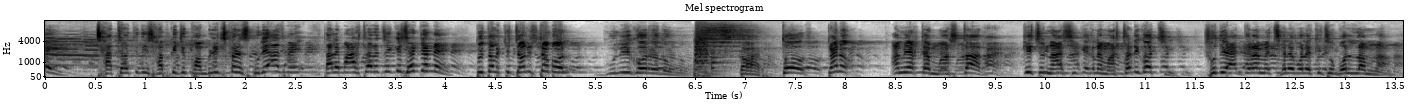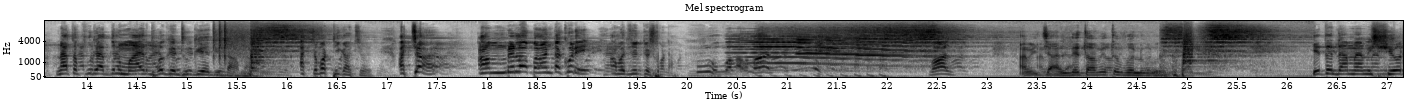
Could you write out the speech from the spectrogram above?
এই ছাত্র যদি সবকিছু কমপ্লিট করে স্কুলে আসবে তাহলে মাস্টার আছে কিসের জন্য? তুই তাহলে কি জানিস না বল? গুলি করে দেবো। কার? তোর। কেন? আমি একটা মাস্টার। কিছু না শিখে এখানে মাস্টারি করছি। শুধু এক গ্রামের ছেলে বলে কিছু বললাম না না তো পুরো একদম মায়ের ভোগে ঢুকিয়ে দিতাম। আচ্ছা বাবা ঠিক আছে। আচ্ছা আমব্রেলা বানানটা করে আমার জনকে শোনা। ও বাবা বল। আমি জানলে তবে তো বলব। এতে নামে আমি শিওর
